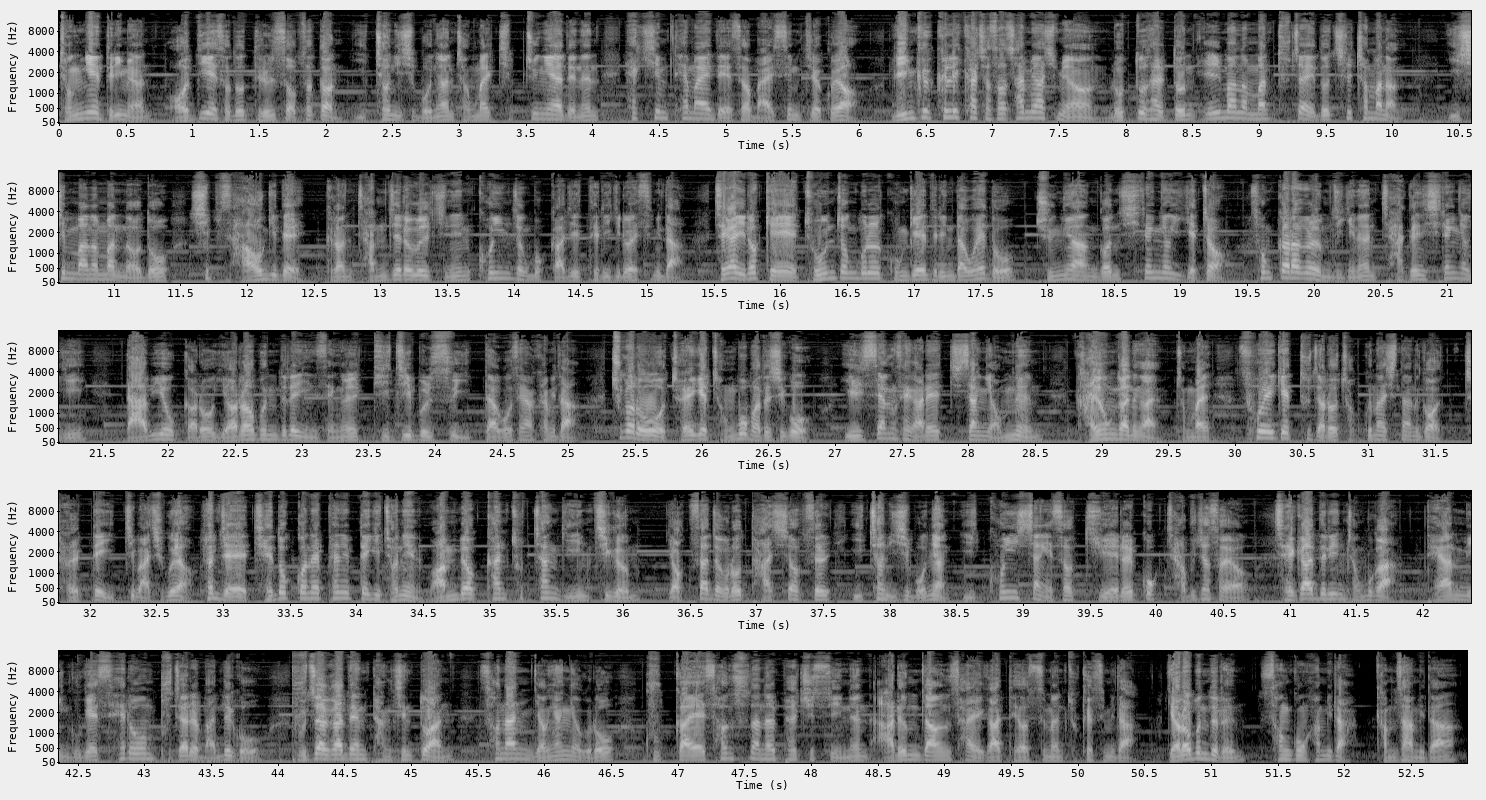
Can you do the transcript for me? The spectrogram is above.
정리해드리면 어디에서도 들을 수 없었던 2025년 정말 집중해야 되는 핵심 테마에 대해서 말씀드렸고요. 링크 클릭하셔서 참여하시면 로또 살 돈 1만원만 투자해도 7천만원, 20만 원만 넣어도 14억이 될 그런 잠재력을 지닌 코인 정보까지 드리기로 했습니다. 제가 이렇게 좋은 정보를 공개해 드린다고 해도 중요한 건 실행력이겠죠. 손가락을 움직이는 작은 실행력이 나비 효과로 여러분들의 인생을 뒤집을 수 있다고 생각합니다. 추가로 저에게 정보 받으시고 일상생활에 지장이 없는 가용 가능한 정말 소액의 투자로 접근하시다는 것 절대 잊지 마시고요. 현재 제도권에 편입되기 전인 완벽한 초창기인 지금 역사적으로 다시 없을 2025년 이 코인 시장에서 기회를 꼭 잡으셔서요. 제가 드린 정보가 대한민국의 새로운 부자를 만들고 부자가 된 당신 또한 선한 영향력으로 국가의 선수단을 펼칠 수 있는 아름다운 사회가 되었으면 좋겠습니다. 여러분들은 성공합니다. 감사합니다.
